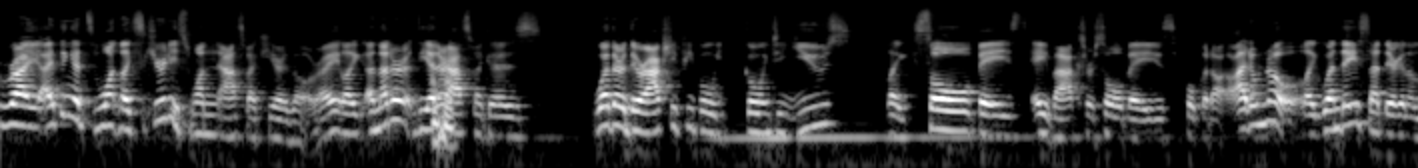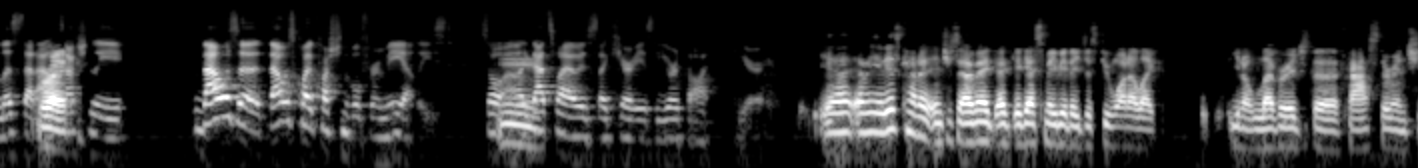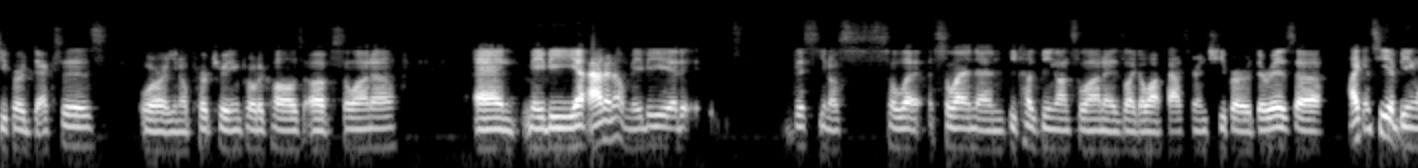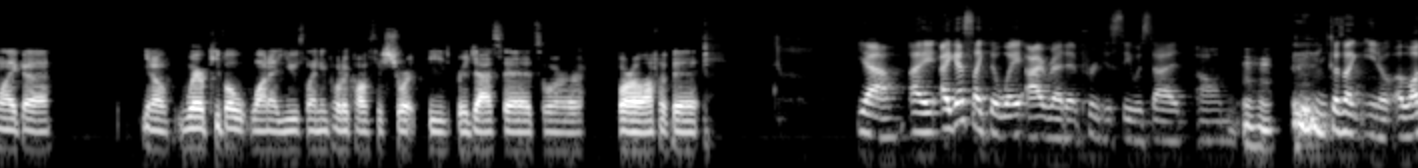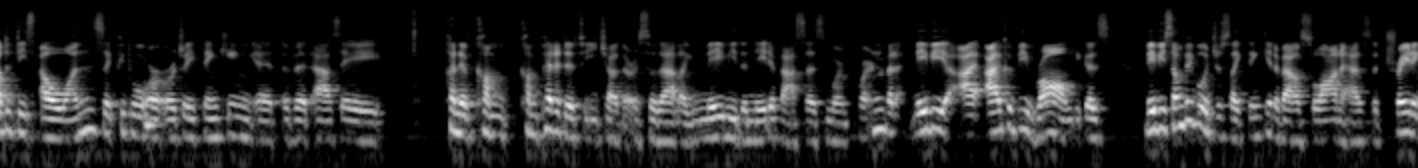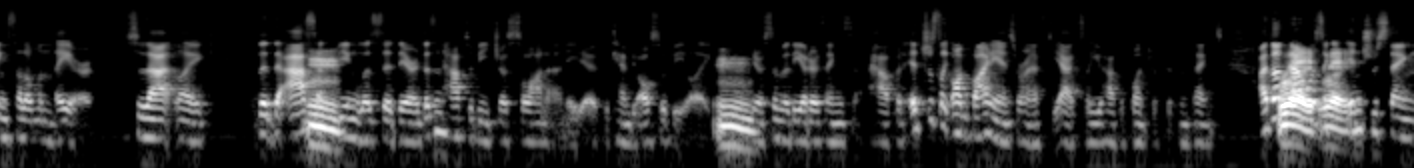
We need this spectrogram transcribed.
right i think it's one like security is one aspect here though right like another the other uh-huh. aspect is whether there are actually people going to use like Sol based AVAX or Sol based Polkadot. I don't know. Like when they said they're gonna list that, I right. was actually that was a that was quite questionable for me at least. So mm. like that's why I was like curious your thought here. Yeah, I mean it is kind of interesting. I mean, I, I guess maybe they just do want to like you know leverage the faster and cheaper dexes or you know perp trading protocols of Solana, and maybe yeah I don't know maybe it this, you know, Solana and because being on Solana is like a lot faster and cheaper, there is a, I can see it being like a, you know, where people want to use lending protocols to short these bridge assets or borrow off of it. Yeah, I I guess like the way I read it previously was that um because mm-hmm. like you know a lot of these L ones like people are actually thinking it of it as a kind of com- competitive to each other so that like maybe the native asset is more important but maybe I, I could be wrong because maybe some people are just like thinking about solana as a trading settlement layer so that like the, the asset mm. being listed there doesn't have to be just solana native it can be also be like mm. you know some of the other things happen it's just like on binance or on ftx like you have a bunch of different things i thought right, that was like right. an interesting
